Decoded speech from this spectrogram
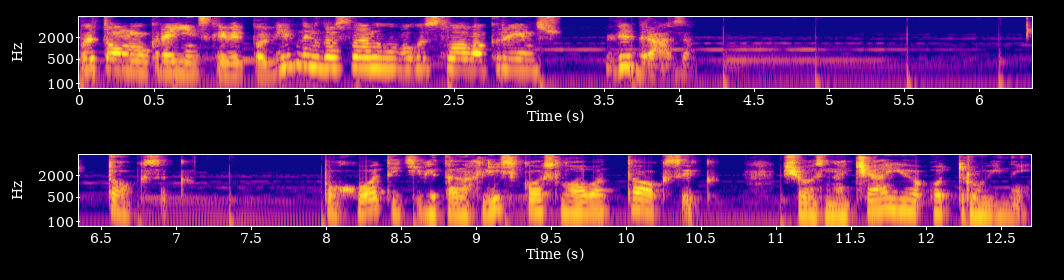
Питомий український відповідник до сленгового слова кринж відраза. Токсик походить від англійського слова toxic, що означає отруйний.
